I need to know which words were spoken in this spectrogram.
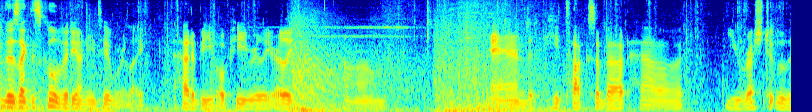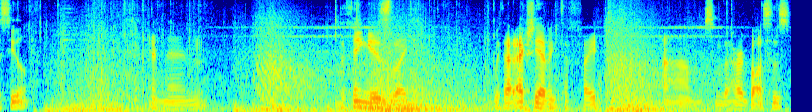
there's like this cool video on YouTube where like how to be OP really early, um, and he talks about how you rush to Oolacile, and then the thing is like without actually having to fight um, some of the hard bosses,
